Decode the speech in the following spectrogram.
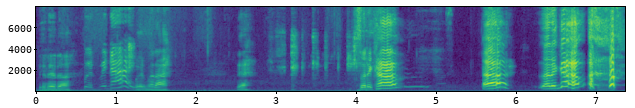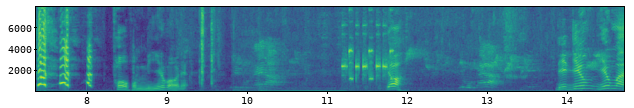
เดี๋ยวเดี๋ยวเดี๋ยวเปิดไม่ได้ เปิดมาได้ เดี๋ยว สวัสดีครับเออสวัสดีครับ พ่อผมหนีหรือเปล่าเนี่ยย่อยี่ผมใครล่ะ ดีดยืมยืมมา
